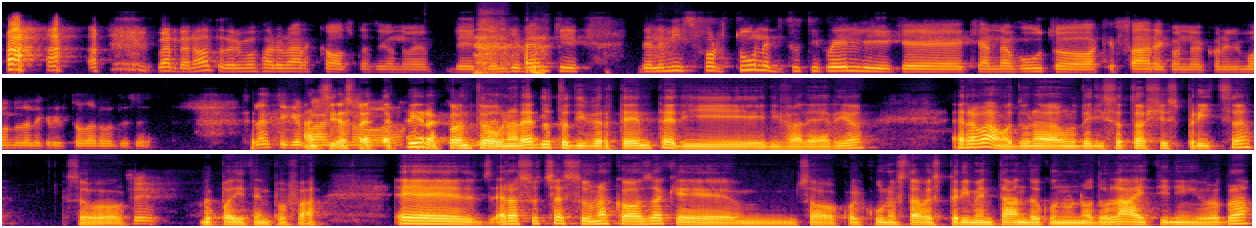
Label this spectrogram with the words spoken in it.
Guarda, una volta dovremmo fare una raccolta, secondo me, de- degli eventi, delle misfortune di tutti quelli che, che hanno avuto a che fare con, con il mondo delle criptovalute. Sì. Letti che Anzi, valgono- aspetta, qui racconto Letti- un aneddoto divertente di, di Valerio. Eravamo ad una- uno degli Satoshi Spritz, so, Sì, un po' di tempo fa, e era successo una cosa che, non so, qualcuno stava sperimentando con un nodo Lightning, bla bla,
